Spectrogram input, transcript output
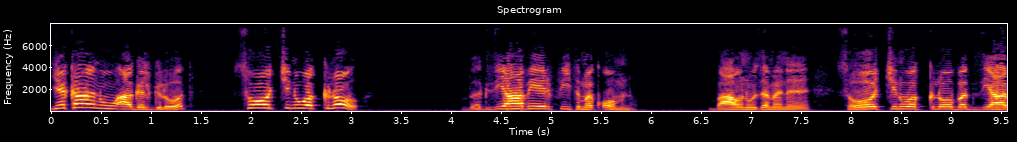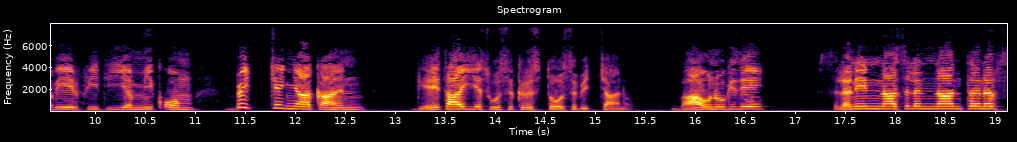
የካህኑ አገልግሎት ሰዎችን ወክሎ በእግዚአብሔር ፊት መቆም ነው። በአሁኑ ዘመን ሰዎችን ወክሎ በእግዚአብሔር ፊት የሚቆም ብቸኛ ካህን ጌታ ኢየሱስ ክርስቶስ ብቻ ነው። በአሁኑ ጊዜ ስለ እኔና ስለ እናንተ ነፍስ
